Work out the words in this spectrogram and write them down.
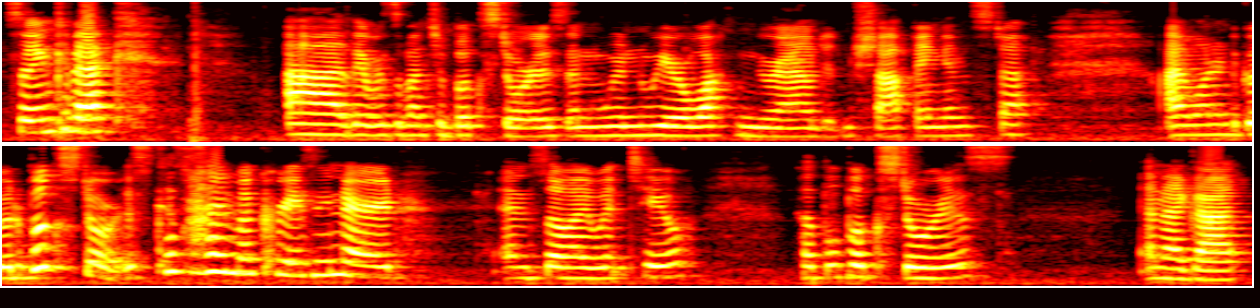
So in Quebec, uh, there was a bunch of bookstores, and when we were walking around and shopping and stuff, I wanted to go to bookstores because I'm a crazy nerd. And so I went to a couple bookstores and I got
